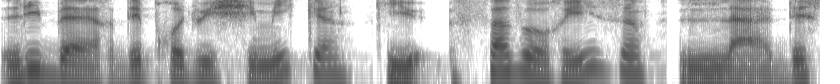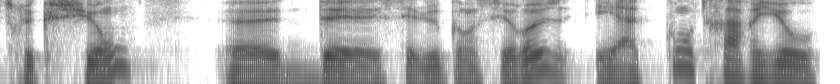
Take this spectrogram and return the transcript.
libère des produits chimiques qui favorisent la destruction euh, des cellules cancéreuses et à contrario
